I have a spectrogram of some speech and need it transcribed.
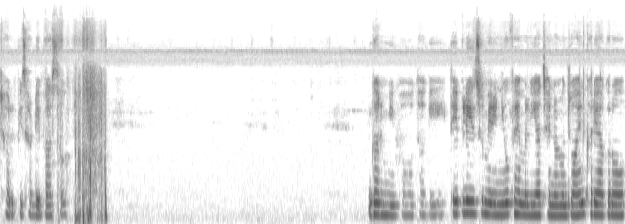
ਚੱਲ ਵੀ ਸਾਡੇ ਬੱਸ ਗਰਮੀ ਬਹੁਤ ਆ ਗਈ। ਤੇ ਪਲੀਜ਼ ਜੋ ਮੇਰੀ ਨਿਊ ਫੈਮਿਲੀ ਆ ਚੈਨਲ ਨੂੰ ਜੁਆਇਨ ਕਰਿਆ ਕਰੋ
